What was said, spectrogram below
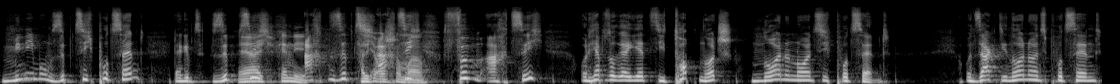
Minimum 70 Prozent. Dann gibt es 70, Ja, ich kenn die. 78, Hatte ich auch schon 80, mal. 85. Und ich habe sogar jetzt die Top-Notch 99 Prozent. Und sagt die 99 Prozent,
